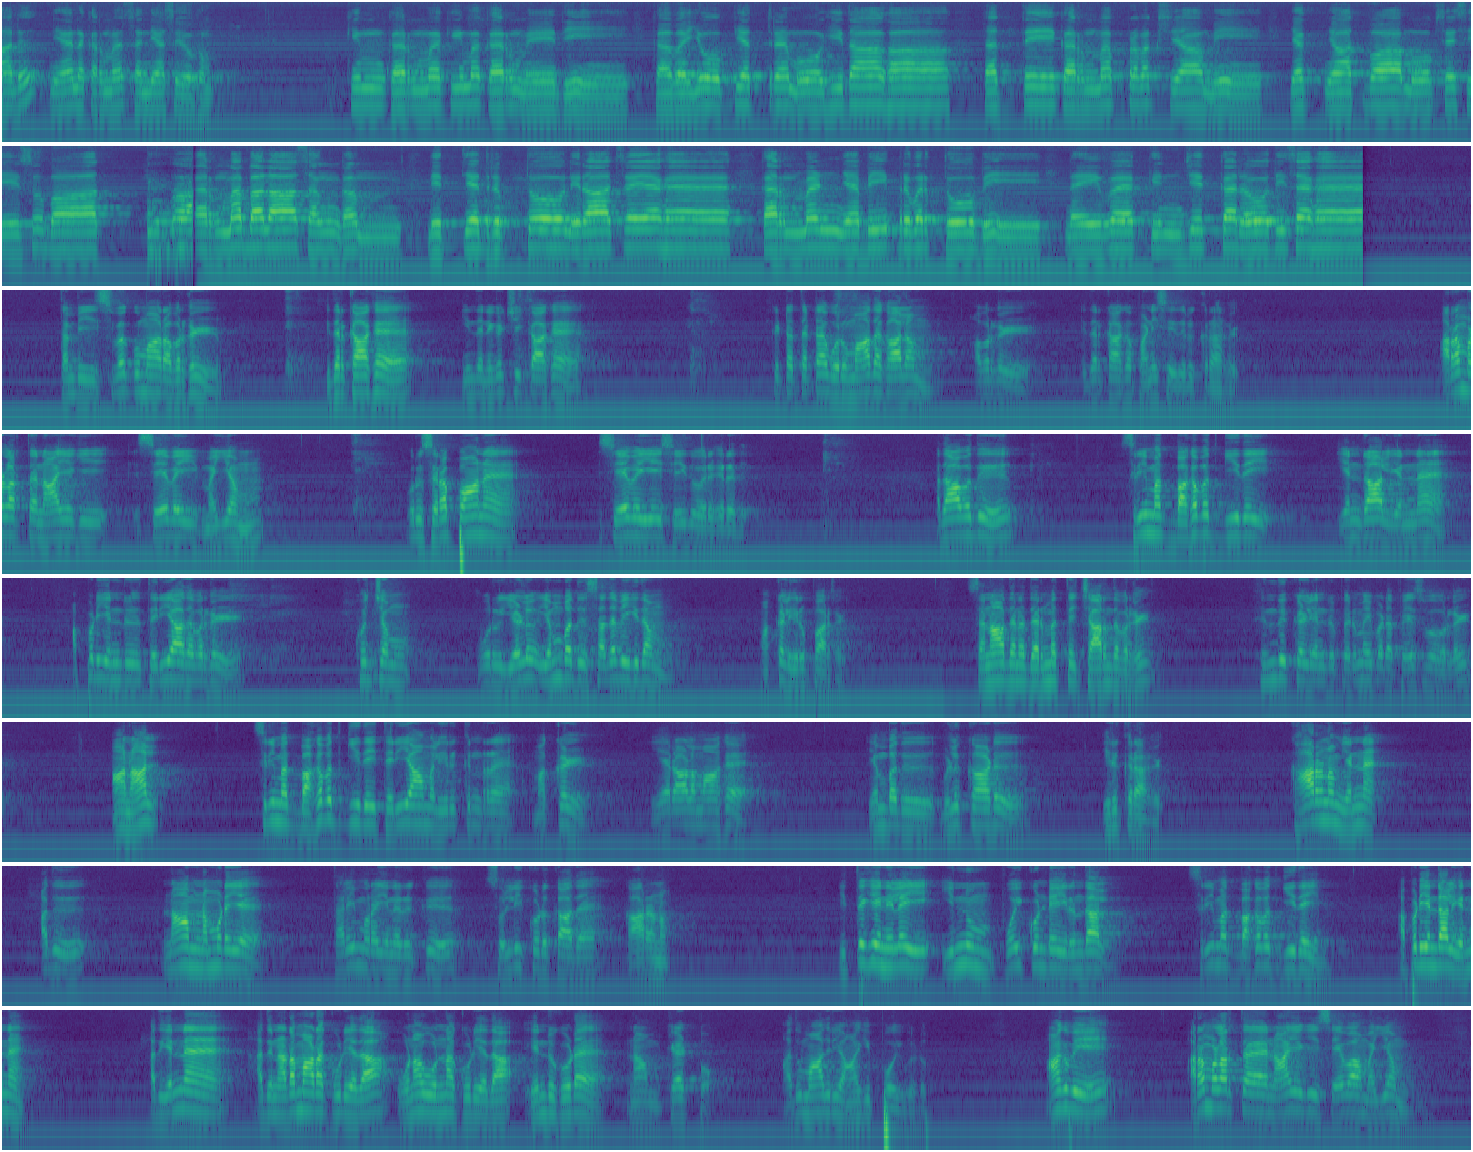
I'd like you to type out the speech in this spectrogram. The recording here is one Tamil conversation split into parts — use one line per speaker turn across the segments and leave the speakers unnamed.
നാല് ജ്ഞാനകർമ്മ സന്യാസയോഗം. കിം കർമ്മ कर्म किमकर्मेति कवयोऽप्यत्र मोहिदाः तत्ते कर्म प्रवक्ष्यामि यज्ञात्वा मोक्षशेषु वा कर्मबलासङ्गं नित्यदृप्तो निराश्रयः कर्मण्यभिप्रवृतोऽपि नैव किञ्चित्करोति सः
தம்பி சிவகுமார் அவர்கள் இதற்காக இந்த நிகழ்ச்சிக்காக கிட்டத்தட்ட ஒரு மாத காலம் அவர்கள் இதற்காக பணி செய்திருக்கிறார்கள். அறம் வளர்த்த நாயகி சேவை மையம் ஒரு சிறப்பான சேவையை செய்து வருகிறது. அதாவது ஸ்ரீமத் பகவத்கீதை என்றால் என்ன? அப்படி என்று தெரியாதவர்கள் கொஞ்சம் ஒரு எழு எண்பது சதவிகிதம் மக்கள் இருப்பார்கள். சனாதன தர்மத்தை சார்ந்தவர்கள் இந்துக்கள் என்று பெருமைப்பட பேசுபவர்கள். ஆனால் ஸ்ரீமத் பகவத்கீதை தெரியாமல் இருக்கின்ற மக்கள் ஏராளமாக எண்பது விழுக்காடு இருக்கிறார்கள். காரணம் என்ன? அது நாம் நம்முடைய தலைமுறையினருக்கு சொல்லிக் கொடுக்காத காரணம். இத்தகைய நிலை இன்னும் போய்க்கொண்டே இருந்தால் ஸ்ரீமத் பகவத்கீதை அப்படி என்றால் என்ன? அது என்ன? அது நடமாடக்கூடியதா? உணவு உண்ணக்கூடியதா? என்று கூட நாம் கேட்போம். அது மாதிரி ஆகி போய்விடும். ஆகவே அறம் வளர்த்த நாயகி சேவா மையம்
